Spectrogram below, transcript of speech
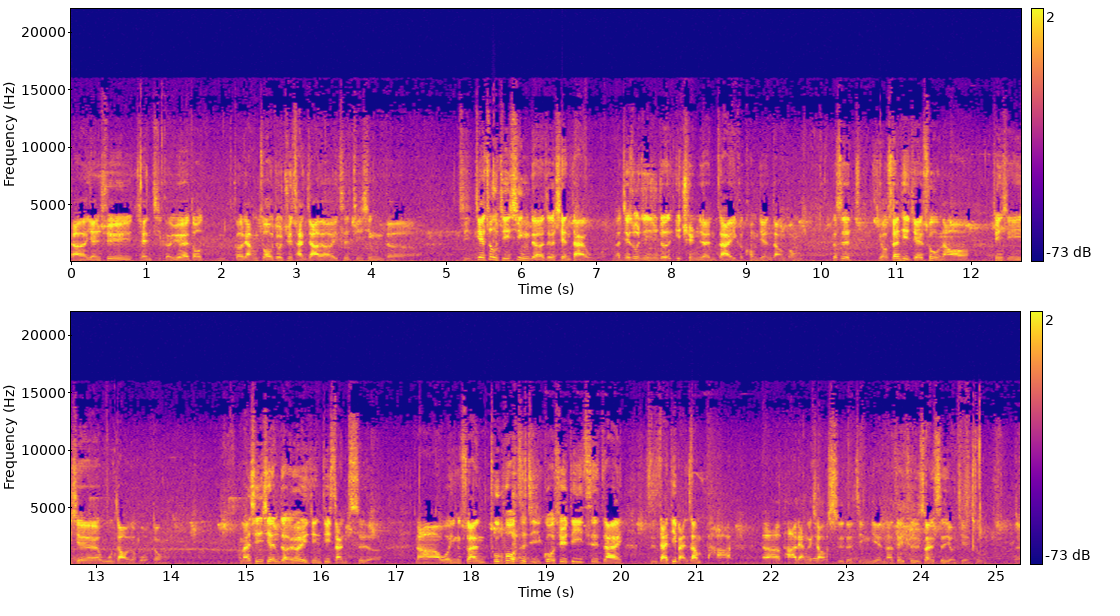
呃延续前几个月都隔两周就去参加了一次即兴的即接触即兴的这个现代舞。那接触即兴就是一群人在一个空间当中，就是有身体接触，然后进行一些舞蹈的活动，蛮新鲜的，因为已经第三次了。那我已经算突破自己过去第一次在只在地板上爬，呃，爬两个小时的经验。那这次算是有接触，对。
